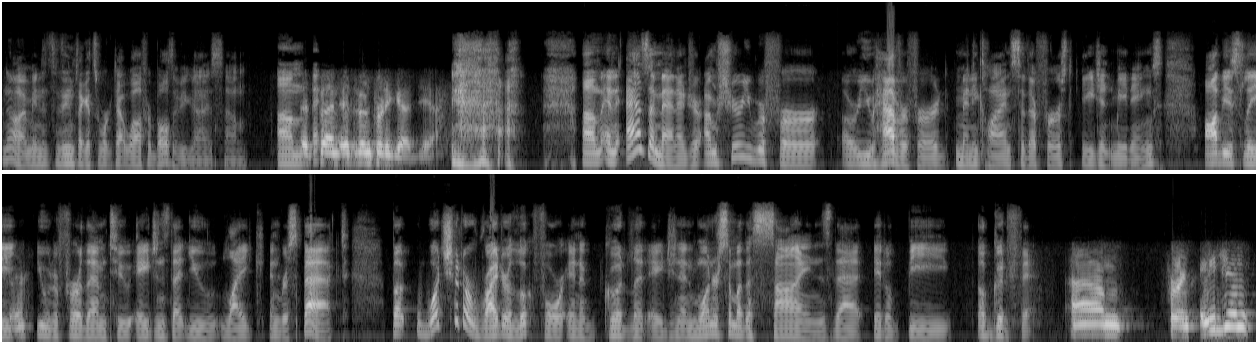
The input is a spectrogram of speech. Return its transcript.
no, I mean it seems like it's worked out well for both of you guys. So, um, It's been it's been pretty good, yeah. Um, and as a manager, I'm sure you refer or you have referred many clients to their first agent meetings. Obviously, sure. you would refer them to agents that you like and respect. But what should a writer look for in a good lit agent, and what are some of the signs that it'll be a good fit? Um, for an agent,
